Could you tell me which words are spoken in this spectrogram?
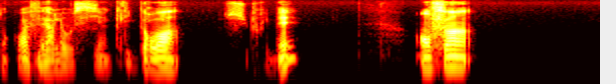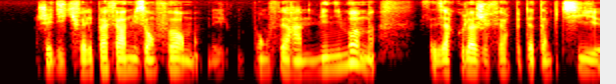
Donc on va faire là aussi un clic droit, supprimer. Enfin, j'ai dit qu'il ne fallait pas faire de mise en forme, mais on peut en faire un minimum. C'est-à-dire que là, je vais faire peut-être un petit,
